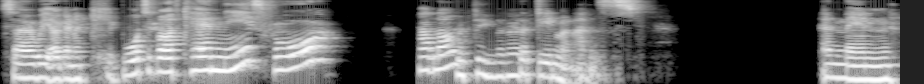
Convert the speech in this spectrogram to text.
So we are going to keep water bath can these for how long? 15 minutes. 15 minutes. And then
